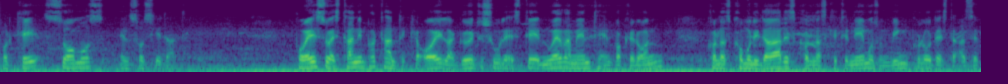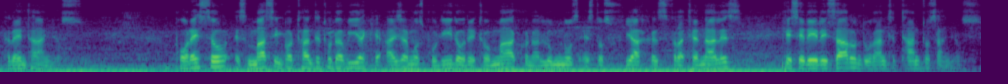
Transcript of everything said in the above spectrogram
porque somos en sociedad. Por eso es tan importante que hoy la Goethe-Schule esté nuevamente en Boquerón con las comunidades con las que tenemos un vínculo desde hace 30 años. Por eso es más importante todavía que hayamos podido retomar con alumnos estos viajes fraternales que se realizaron durante tantos años.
